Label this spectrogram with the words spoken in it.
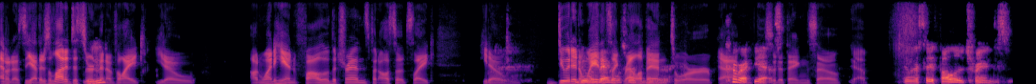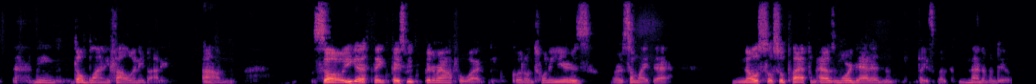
I don't know. So yeah, there's a lot of discernment mm-hmm. of like, you know, on one hand follow the trends, but also it's like, you know, do it in a way that's like relevant or um, correct, yes. sort of things. So yeah. And when I say follow the trends, I mean don't blindly follow anybody. Um, so you got to think Facebook's been around for what, going on twenty years or something like that. No social platform has more data than Facebook. None of them do.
